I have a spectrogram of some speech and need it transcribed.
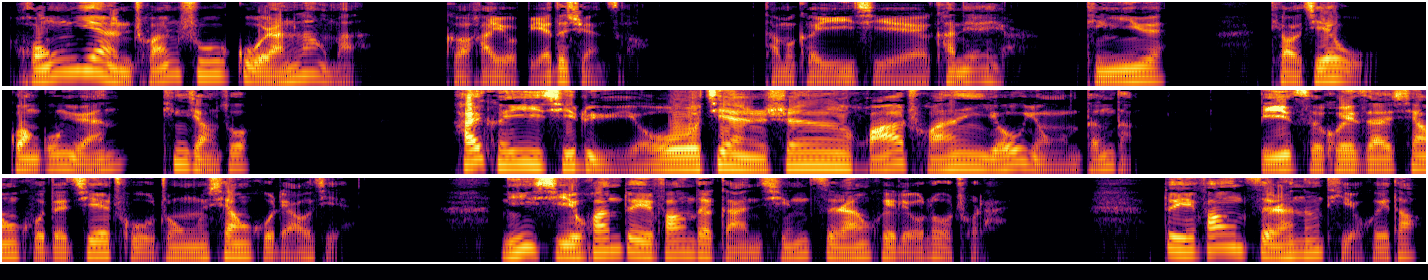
鸿雁传书固然浪漫，可还有别的选择。他们可以一起看电影、听音乐、跳街舞、逛公园、听讲座，还可以一起旅游、健身、划船、游泳等等。彼此会在相互的接触中相互了解。你喜欢对方的感情自然会流露出来，对方自然能体会到，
